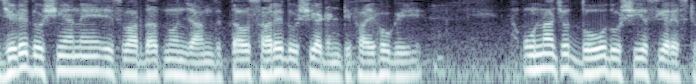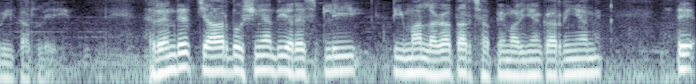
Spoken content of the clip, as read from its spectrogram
ਜਿਹੜੇ ਦੋਸ਼ੀਆਂ ਨੇ ਇਸ ਵਾਰਦਾਤ ਨੂੰ ਅੰਜਾਮ ਦਿੱਤਾ, ਉਹ ਸਾਰੇ ਦੋਸ਼ੀ ਆਇਡੈਂਟੀਫਾਈ ਹੋ ਗਏ। ਉਹਨਾਂ ਚੋਂ ਦੋ ਦੋਸ਼ੀ ਅਸੀਂ ਅਰੈਸਟ ਵੀ ਕਰ ਲਏ। ਰਹਿੰਦੇ ਚਾਰ ਦੋਸ਼ੀਆਂ ਦੀ ਅਰੈਸਟ ਲਈ ਟੀਮਾਂ ਲਗਾਤਾਰ ਛਾਪੇਮਾਰੀਆਂ ਕਰ ਰਹੀਆਂ ਨੇ ਤੇ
